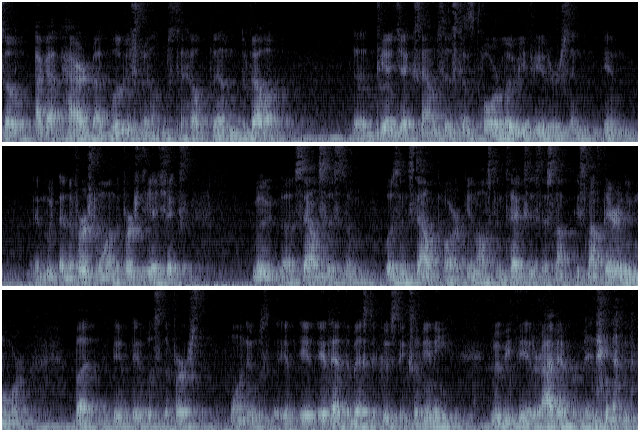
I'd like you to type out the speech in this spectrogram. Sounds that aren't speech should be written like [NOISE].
so I got hired by Lucasfilms to help them develop the THX sound system for movie theaters And, and, and, we, and the first one, the first THX uh, sound system was in South Park in Austin, Texas. It's not it's not there anymore, but it, it was the first one. It was it, it, it had the best acoustics of any movie theater I've ever been in. [LAUGHS]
